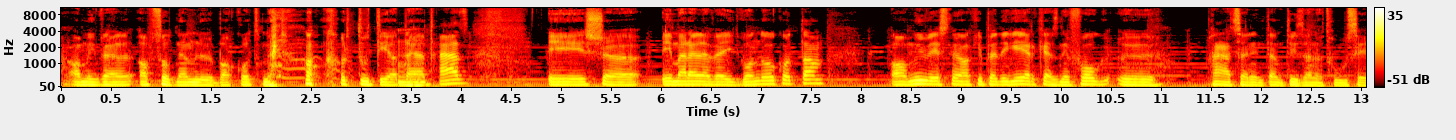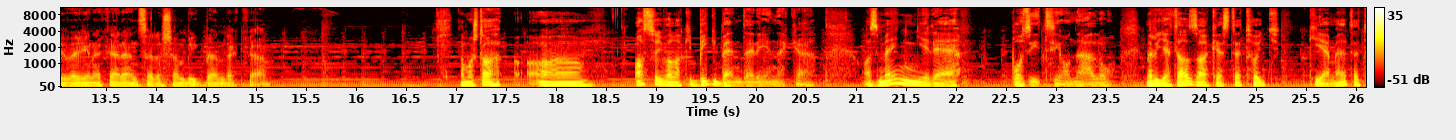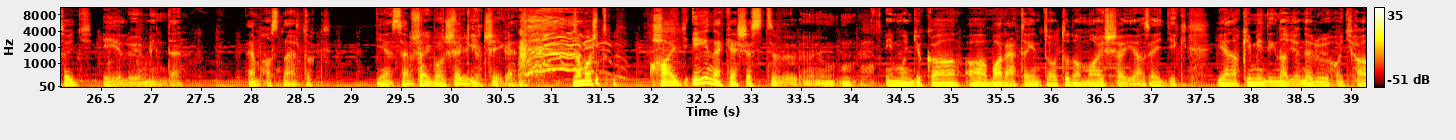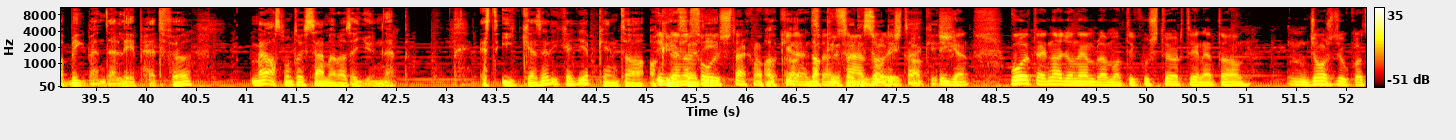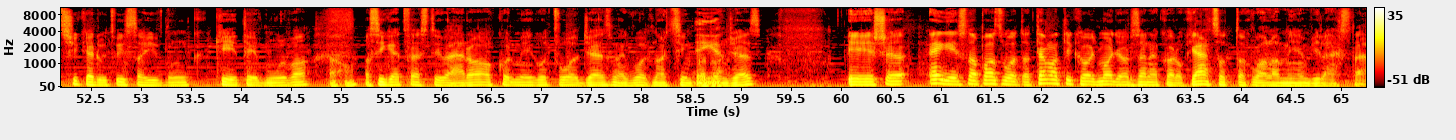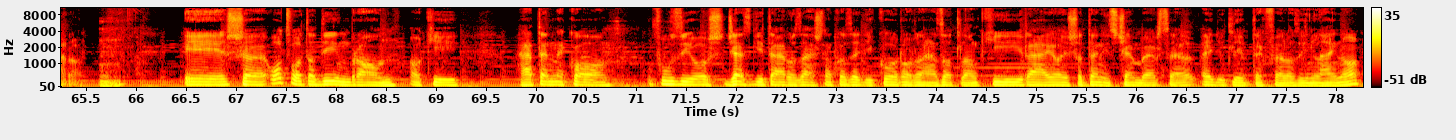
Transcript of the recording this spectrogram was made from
amivel abszolút nem lő bakot, mert akkor tuti a mhm. ház, és én már eleve így gondolkodtam. A művésznő, aki pedig érkezni fog, ő hát szerintem 15-20 éve énekel rendszeresen big bandekkel. Na most a, a, az, hogy valaki big bender énekel, az mennyire pozícionáló? Mert ugye te azzal kezdted, hogy kiemelted, hogy élő minden. Nem használtok ilyen szempontból segítséget. segítséget. Na most, ha egy énekes, ezt én mondjuk a, a barátaimtól tudom, Majsai az egyik ilyen, aki mindig nagyon örül, hogyha a Big Band-el léphet föl, mert azt mondta, hogy számára az egy ünnep. Ezt így kezelik egyébként a, a Igen, külföldi... a szólistáknak a, a 90 a, százaléka. Igen. Volt egy nagyon emblematikus történet, a George Duke-ot sikerült visszahívnunk két év múlva Aha. a Sziget Fesztiválra, akkor még ott volt jazz, meg volt nagy színpadon Igen. jazz. És egész nap az volt a tematika, hogy magyar zenekarok játszottak valamilyen világsztárral. Uh-huh. És ott volt a Dean Brown, aki hát ennek a fúziós jazzgitározásnak az egyik koronázatlan királya, és a Dennis chambers együtt léptek fel az inline-nal.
